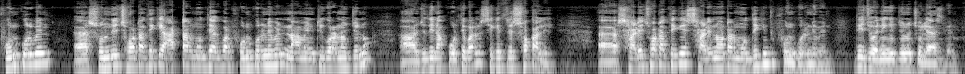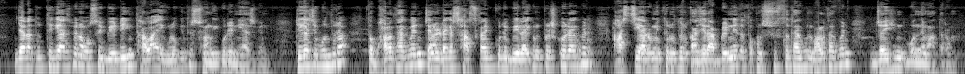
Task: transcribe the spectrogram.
ফোন করবেন সন্ধ্যে ছটা থেকে আটটার মধ্যে একবার ফোন করে নেবেন, নাম এন্ট্রি করানোর জন্য। আর যদি না করতে পারেন, সেক্ষেত্রে সকালে সাড়ে ছটা থেকে সাড়ে নটার মধ্যে কিন্তু ফোন করে নেবেন। দিয়ে জয়েনিংয়ের জন্য চলে আসবেন। যারা দূর থেকে আসবেন, অবশ্যই বেডিং থালা এগুলো কিন্তু সঙ্গে করে নিয়ে আসবেন। ঠিক আছে বন্ধুরা, তো ভালো থাকবেন, চ্যানেলটাকে সাবস্ক্রাইব করে বেল আইকন প্রেস করে রাখবেন। আসছি আরও নিত্য নতুন কাজের আপডেট নিয়ে তো তখন সুস্থ থাকবেন, ভালো থাকবেন। জয় হিন্দ, বন্দে মাতারাম।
